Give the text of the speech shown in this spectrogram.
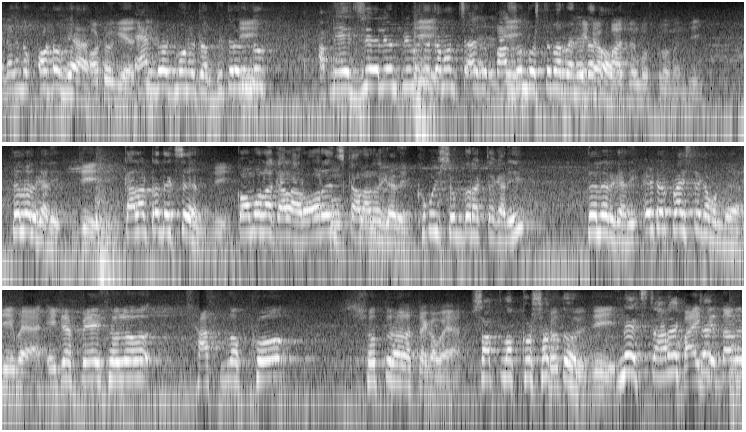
এটা কিন্তু অটো গিয়ার gear, জি। অ্যান্ড্রয়েড মনিটর ভিতরে কিন্তু আপনি এক্সিএলিয়ন প্রিমিয়ামে যেমন। পাঁচজন বসতে পারবেন এটা এটা তো। পাঁচজন বসতে পারবেন জি। তেলের গাড়ি। জি কালারটা দেখছেন? কমলা কালার অরেঞ্জ কালারের গাড়ি। খুবই সুন্দর একটা গাড়ি। তেলের গাড়ি। এটার প্রাইসটা কেমন ভাইয়া? জি ভাইয়া এটার প্রাইস হলো সাত লক্ষ সত্তর হাজার টাকা ভাইয়া। সাত লক্ষ সত্তর। 70, জি। নেক্সট আর বাইকের দামে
